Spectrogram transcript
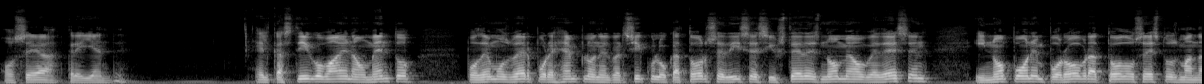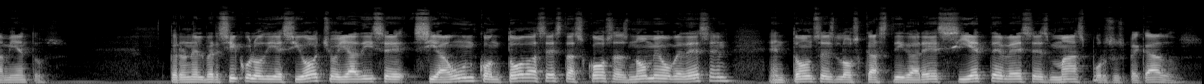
o sea creyente. El castigo va en aumento. Podemos ver, por ejemplo, en el versículo 14 dice, si ustedes no me obedecen y no ponen por obra todos estos mandamientos. Pero en el versículo 18 ya dice, si aún con todas estas cosas no me obedecen, entonces los castigaré siete veces más por sus pecados.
